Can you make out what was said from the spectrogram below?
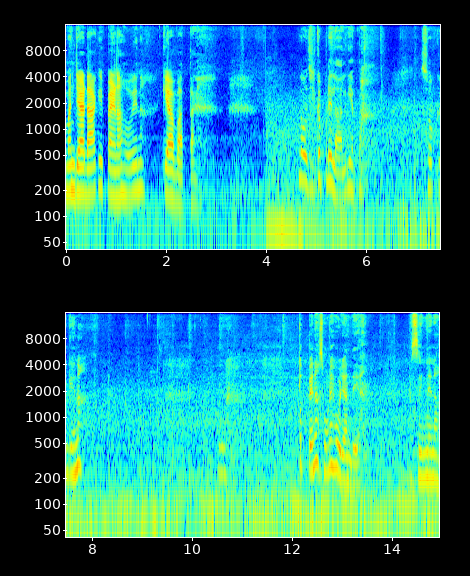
ਮੰਜਾ ਡਾ ਕੇ ਪੈਣਾ ਹੋਵੇ ਨਾ ਕੀ ਹੈ ਲਓ ਜੀ, ਕੱਪੜੇ ਲਾ ਲਈਏ ਆਪਾਂ। ਸੁੱਕ ਗਏ ਨਾ। ਧੁੱਪੇ ਨਾ ਸੋਹਣੇ ਹੋ ਜਾਂਦੇ ਆ। ਪਸੀਨੇ ਨਾਲ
